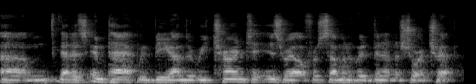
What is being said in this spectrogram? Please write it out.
um, that its impact would be on the return to Israel for someone who had been on a short trip.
